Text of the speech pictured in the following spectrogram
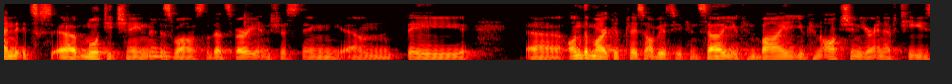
And it's uh, multi-chain as well, so that's very interesting. Um, they, uh, on the marketplace, obviously you can sell, you can buy, you can auction your NFTs.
